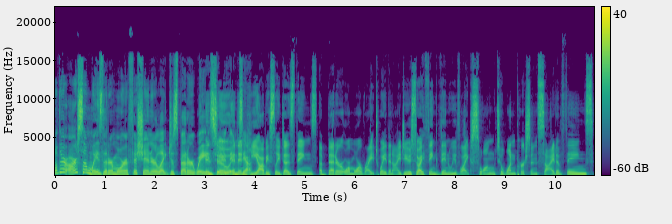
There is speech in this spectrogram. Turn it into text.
Well, there are some ways that are more efficient or like just better ways. And to do so, and then yeah. he obviously does things a better or more right way than I do. So I think then we've like swung to one person's side of things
